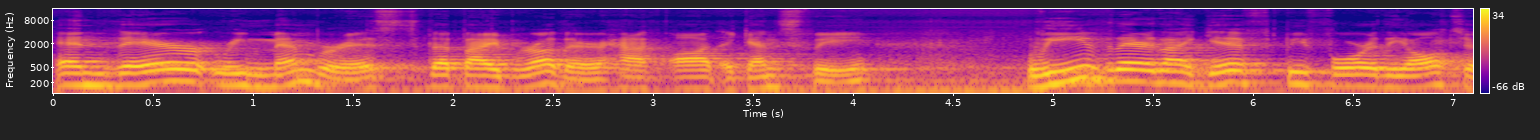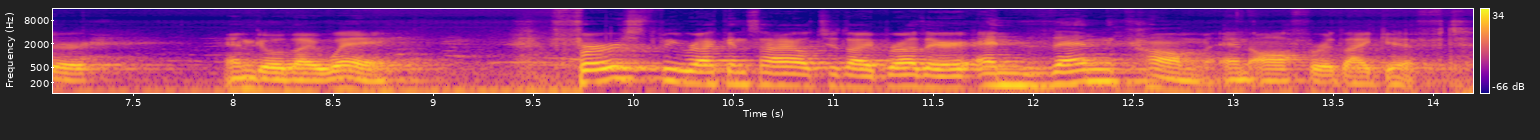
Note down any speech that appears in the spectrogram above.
and there rememberest that thy brother hath aught against thee, leave there thy gift before the altar, and go thy way. First be reconciled to thy brother, and then come and offer thy gift.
